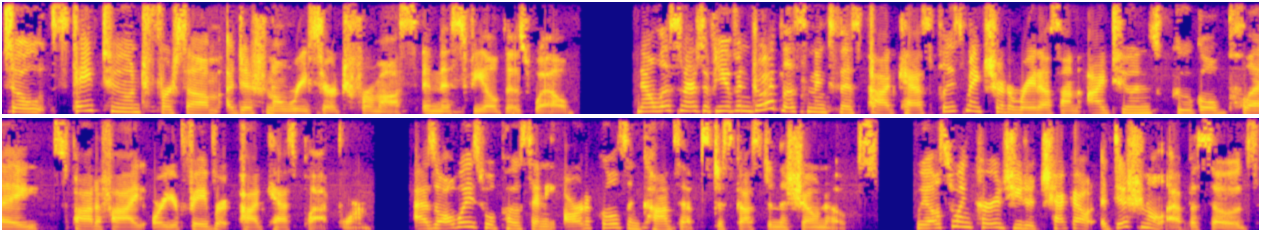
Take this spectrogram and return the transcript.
So stay tuned for some additional research from us in this field as well. Now, listeners, if you've enjoyed listening to this podcast, please make sure to rate us on iTunes, Google Play, Spotify, or your favorite podcast platform. As always, we'll post any articles and concepts discussed in the show notes. We also encourage you to check out additional episodes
